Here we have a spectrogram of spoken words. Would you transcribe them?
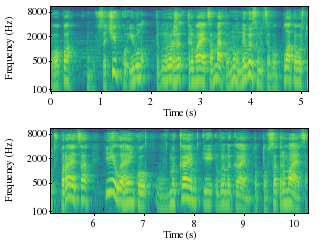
Опа. Ну, все чітко, і воно тепер вже тримається мертво. Ну, не висунеться, бо плата ось тут впирається. І легенько вмикаємо і вимикаємо. Тобто все тримається.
